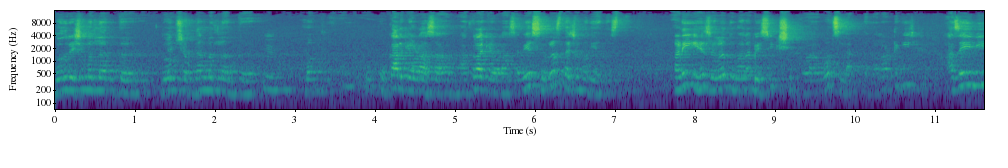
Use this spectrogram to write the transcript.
दोन रेषेमधलं अंतर दोन शब्दांमधलं अंतर. मग उकार केवढा असावा मात्रा केवढा असावा हे सगळंच त्याच्यामध्ये येत असतं. आणि हे सगळं तुम्हाला बेसिक शिकवावंच लागतं. मला वाटतं की आजही मी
